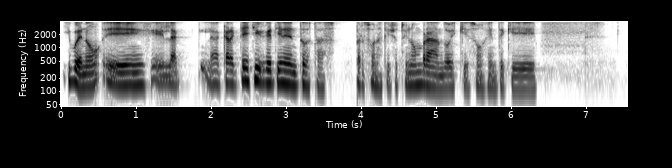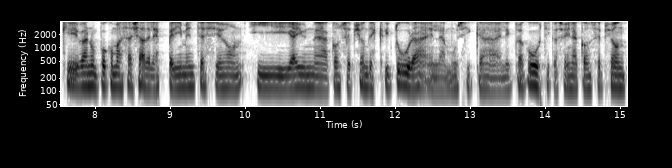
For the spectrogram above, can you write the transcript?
Y bueno, eh, la, la característica que tienen todas estas personas que yo estoy nombrando es que son gente que que van un poco más allá de la experimentación y hay una concepción de escritura en la música electroacústica, o sea, hay una concepción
